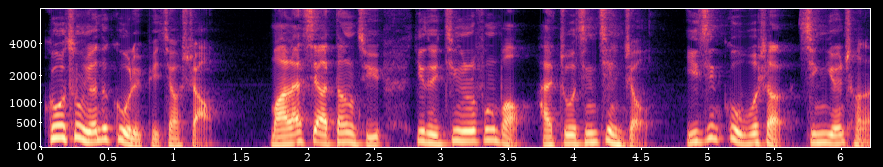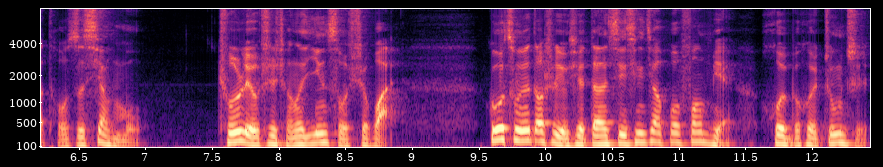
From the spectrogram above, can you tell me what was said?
郭聪元的顾虑比较少，马来西亚当局应对金融风暴还捉襟见肘，已经顾不上晶圆厂的投资项目。除了柳志成的因素之外，郭聪元倒是有些担心新加坡方面会不会终止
